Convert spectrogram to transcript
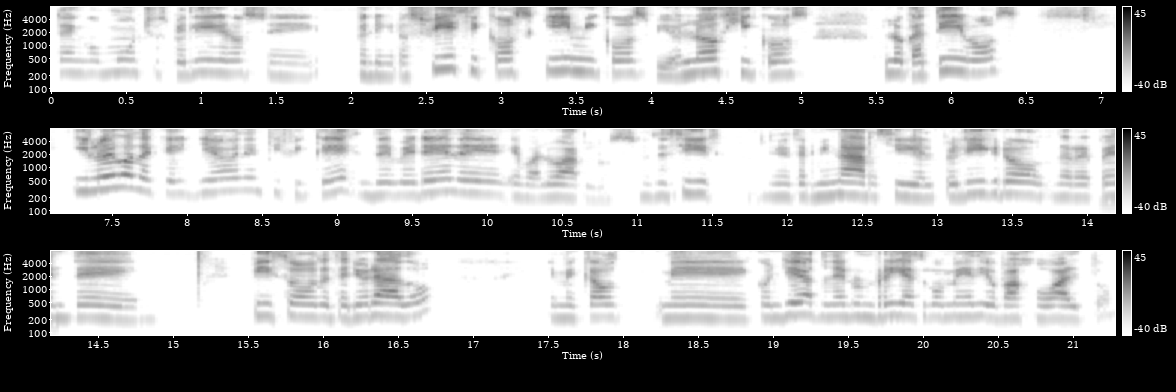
Tengo muchos peligros, eh, peligros físicos, químicos, biológicos, locativos. Y luego de que yo identifique, deberé de evaluarlos, es decir, determinar si el peligro de repente piso deteriorado me, me conlleva tener un riesgo medio, bajo, alto.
